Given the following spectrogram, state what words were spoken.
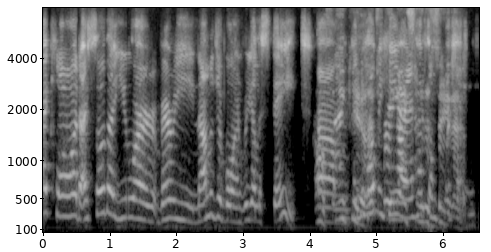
Hi, Claude. I saw that you are very knowledgeable in real estate. Oh, Um, thank can you. help That's very here? I nice of have some say that. questions.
